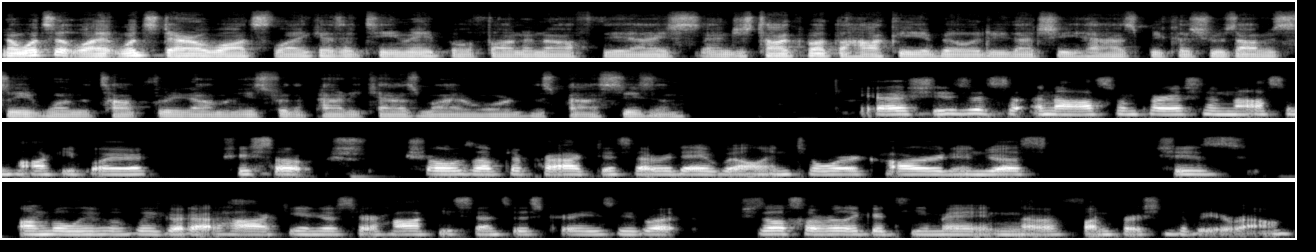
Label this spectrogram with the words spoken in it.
Now, what's it like? What's Daryl Watts like as a teammate, both on and off the ice? And just talk about the hockey ability that she has, because she was obviously one of the top three nominees for the Patty Kazmaier Award this past season. Yeah, she's just an awesome person, an awesome hockey player. She so shows up to practice every day, willing to work hard, and just she's unbelievably good at hockey, and just her hockey sense is crazy. But she's also a really good teammate and a fun person to be around.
